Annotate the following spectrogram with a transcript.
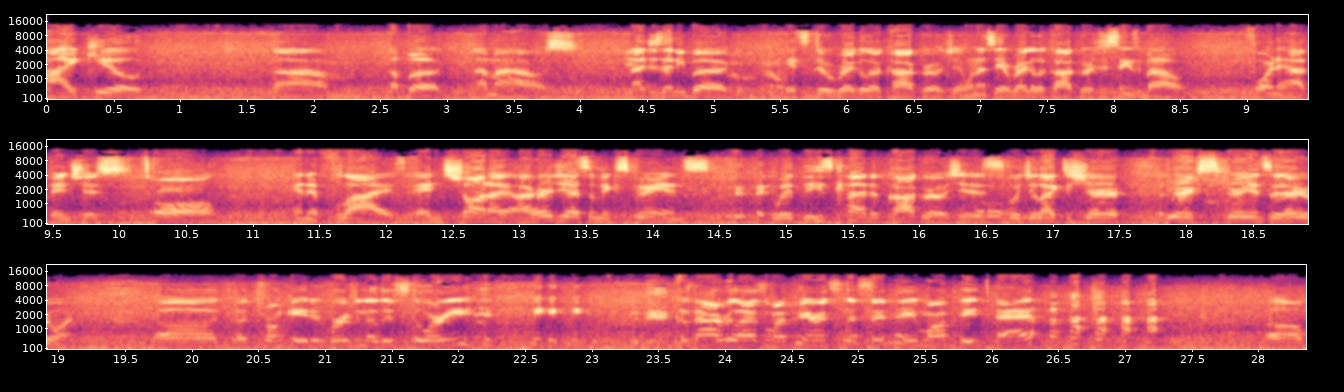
I killed um, a bug at my house. Not just any bug. It's the regular cockroach. And when I say a regular cockroach, this thing's about four and a half inches tall, and it flies. And Sean, I, I heard you had some experience with these kind of cockroaches. Oh. Would you like to share your experience with everyone? uh, a truncated version of this story because now I realize my parents listen, hey mom, hey dad. um,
